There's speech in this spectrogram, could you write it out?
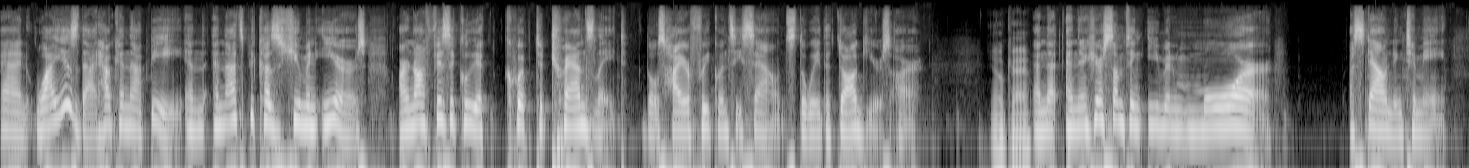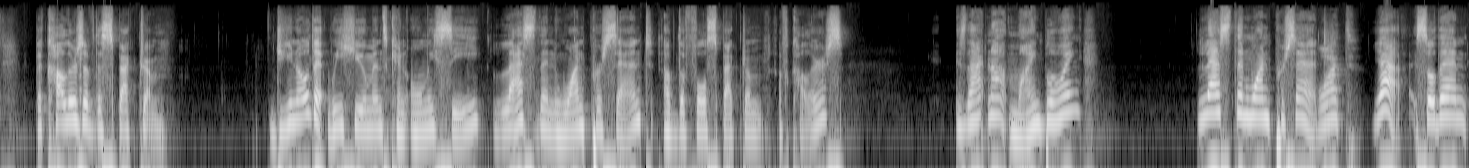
And why is that? How can that be? And and that's because human ears are not physically equipped to translate those higher frequency sounds the way that dog ears are. Okay. And that and here's something even more astounding to me. The colors of the spectrum do you know that we humans can only see less than 1% of the full spectrum of colors? Is that not mind blowing? Less than 1%. What? Yeah. So then,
